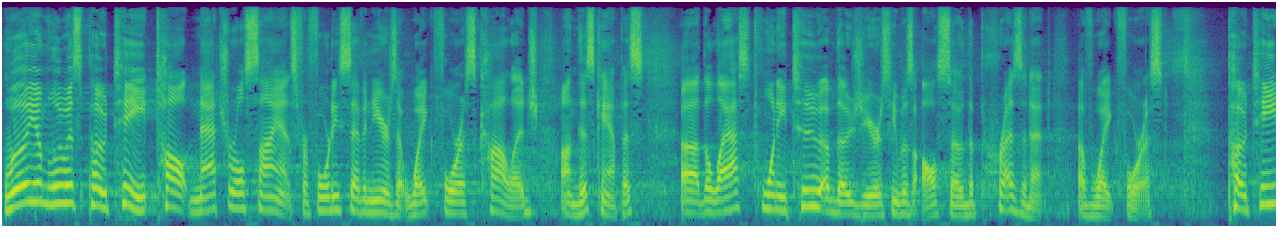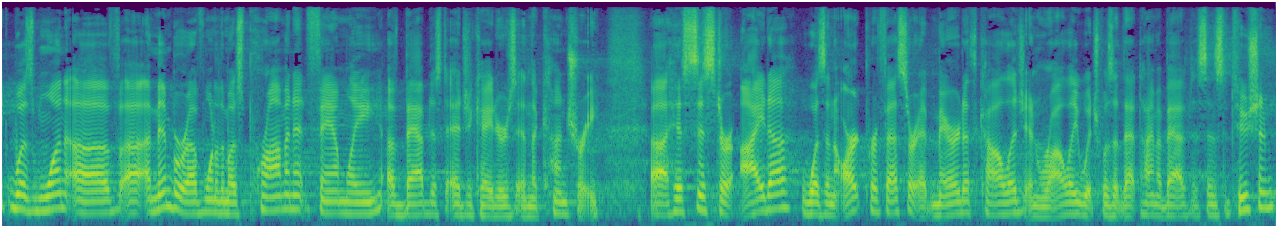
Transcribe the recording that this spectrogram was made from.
William Louis Poteat taught natural science for 47 years at Wake Forest College on this campus. Uh, the last 22 of those years, he was also the president of Wake Forest. Poteat was one of, uh, a member of one of the most prominent family of Baptist educators in the country. Uh, his sister Ida was an art professor at Meredith College in Raleigh, which was at that time a Baptist institution.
